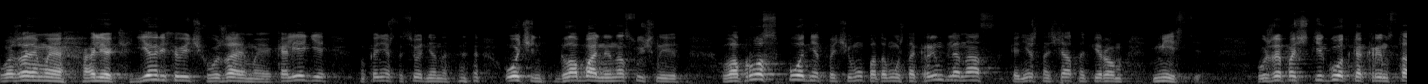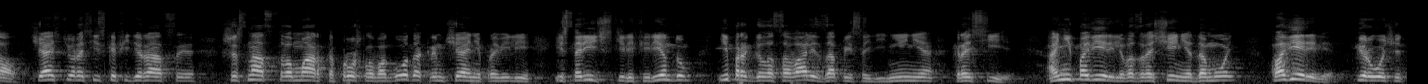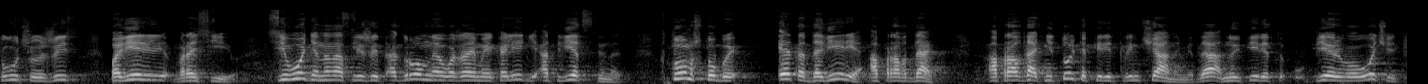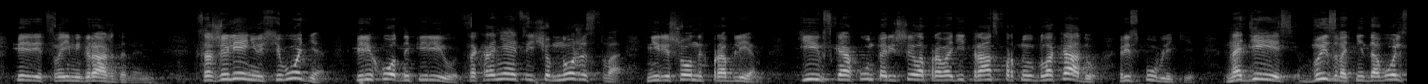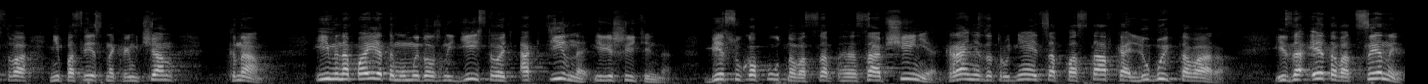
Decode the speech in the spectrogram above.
Уважаемый Олег Генрихович, уважаемые коллеги, ну, конечно, сегодня очень глобальный, насущный вопрос поднят. Почему? Потому что Крым для нас, конечно, сейчас на первом месте. Уже почти год, как Крым стал частью Российской Федерации. 16 марта прошлого года крымчане провели исторический референдум и проголосовали за присоединение к России. Они поверили в возвращение домой, поверили, в первую очередь, в лучшую жизнь, поверили в Россию. Сегодня на нас лежит огромная, уважаемые коллеги, ответственность в том, чтобы это доверие оправдать. Оправдать не только перед крымчанами, да, но и перед, в первую очередь перед своими гражданами. К сожалению, сегодня, переходный период, сохраняется еще множество нерешенных проблем. Киевская хунта решила проводить транспортную блокаду республики, надеясь вызвать недовольство непосредственно крымчан к нам. Именно поэтому мы должны действовать активно и решительно. Без сухопутного э, сообщения крайне затрудняется поставка любых товаров. Из-за этого цены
